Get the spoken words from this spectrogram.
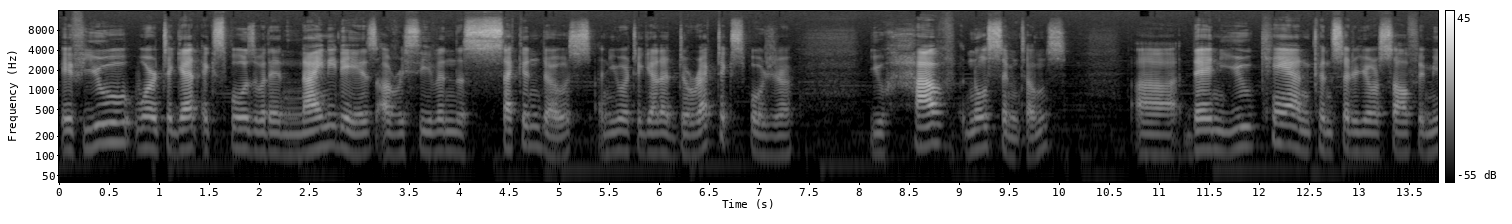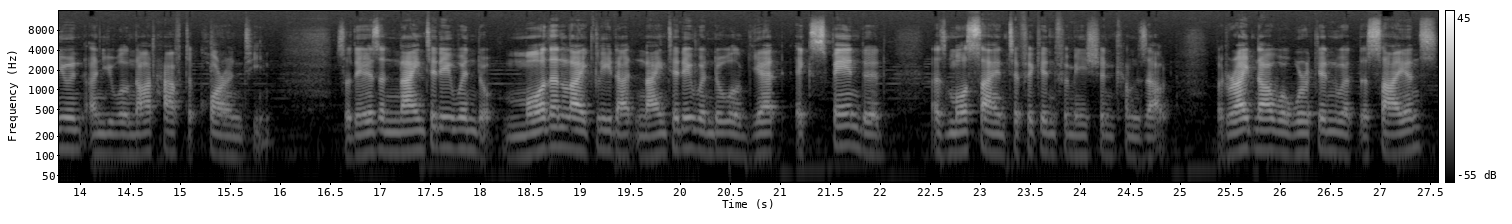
if you were to get exposed within 90 days of receiving the second dose and you were to get a direct exposure, you have no symptoms, uh, then you can consider yourself immune and you will not have to quarantine. So there is a 90 day window. More than likely, that 90 day window will get expanded as more scientific information comes out. But right now, we're working with the science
